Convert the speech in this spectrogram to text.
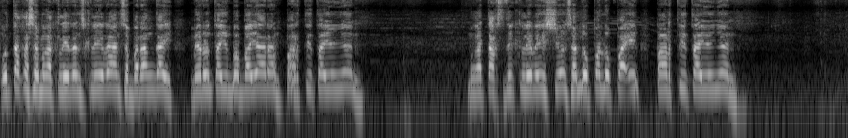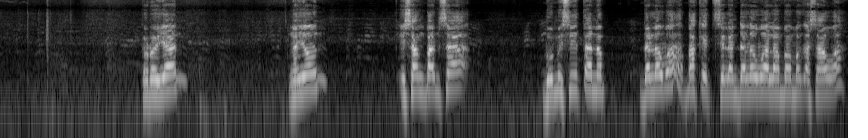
Punta ka sa mga clearance clearance sa barangay, meron tayong babayaran, party tayo niyan. Mga tax declaration sa lupa-lupain, party tayo niyan. Pero yan, ngayon, isang bansa, bumisita ng dalawa. Bakit? Silang dalawa lang ba mag-asawa?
